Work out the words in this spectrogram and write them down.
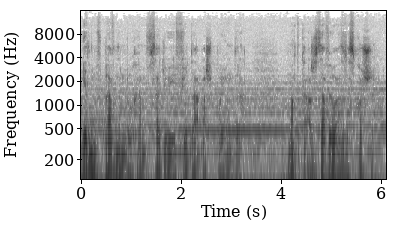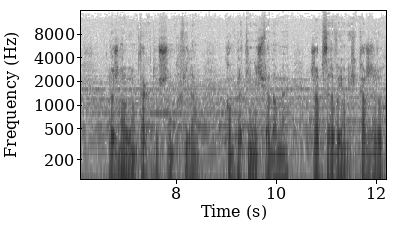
jednym wprawnym ruchem wsadził jej fiuta aż po jądra. Matka aż zawyła z rozkoszy. Rożnął ją tak dłuższą chwilę, kompletnie nieświadome, że obserwują ich każdy ruch.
